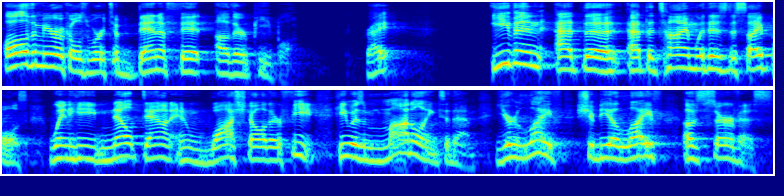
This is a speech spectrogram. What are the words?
All the miracles were to benefit other people, right? Even at the, at the time with his disciples, when he knelt down and washed all their feet, he was modeling to them your life should be a life of service.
